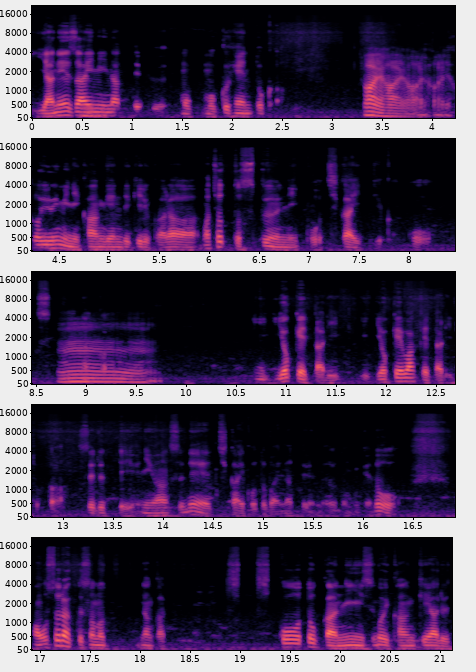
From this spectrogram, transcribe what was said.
屋根材になってる木木片とか、はいはいはいはい。そういう意味に還元できるから、まあ、ちょっとスプーンにこう近いっていうか、こう、なんか避けたり、避け分けたりとかするっていうニュアンスで近い言葉になってるんだろうと思うけど、まあ、おそらくそのなんか気気候とかにすごい関係ある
